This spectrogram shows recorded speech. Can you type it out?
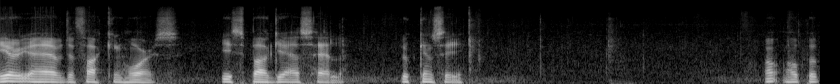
Here you have the fucking horse. He's buggy as hell. Look and see. Oh, hop up.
